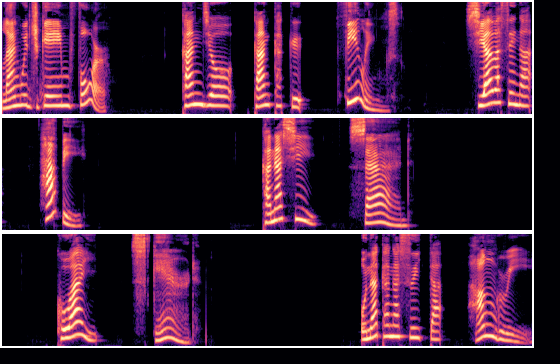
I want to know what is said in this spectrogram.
Language Game 4感情、感覚、Feelings 幸せな、Happy 悲しい、Sad 怖い、Scared お腹が空いた、Hungry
